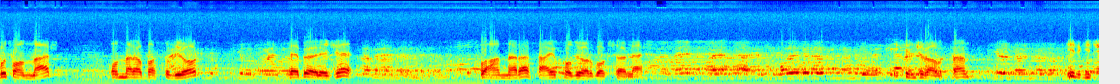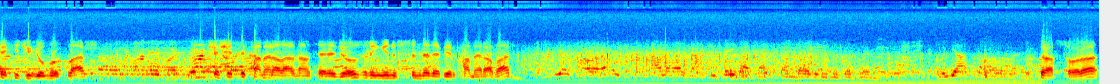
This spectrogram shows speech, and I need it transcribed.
butonlar onlara basılıyor ve böylece puanlara sahip oluyor boksörler. İkinci rounddan ilgi çekici yumruklar. Çeşitli kameralardan seyrediyoruz. Ringin üstünde de bir kamera var. Biraz sonra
